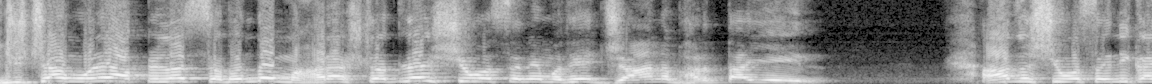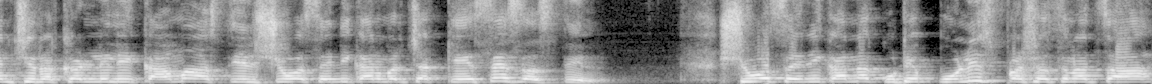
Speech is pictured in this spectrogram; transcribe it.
जिच्यामुळे आपल्याला संबंध महाराष्ट्रातल्या शिवसेनेमध्ये जान भरता येईल. आज शिवसैनिकांची रखडलेली कामं असतील शिवसैनिकांवरच्या केसेस असतील शिवसैनिकांना कुठे पोलीस प्रशासनाचा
